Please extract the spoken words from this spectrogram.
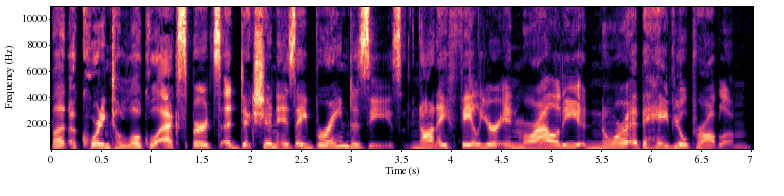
But according to local experts, addiction is a brain disease, not a failure in morality nor a behavioral problem.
